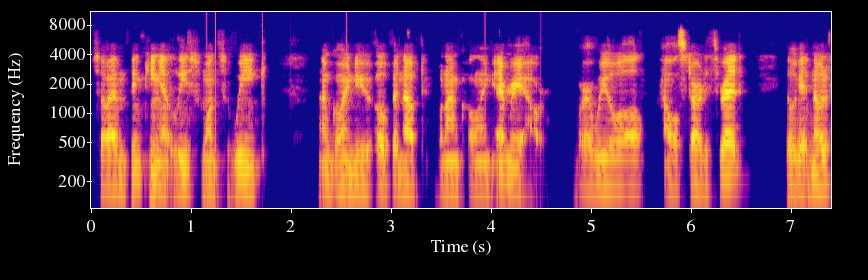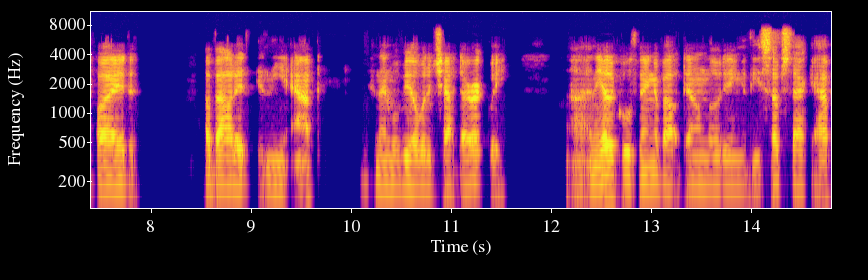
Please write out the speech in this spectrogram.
So I'm thinking at least once a week, I'm going to open up what I'm calling Emery Hour, where we will I will start a thread. You'll get notified about it in the app, and then we'll be able to chat directly. Uh, and the other cool thing about downloading the Substack app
